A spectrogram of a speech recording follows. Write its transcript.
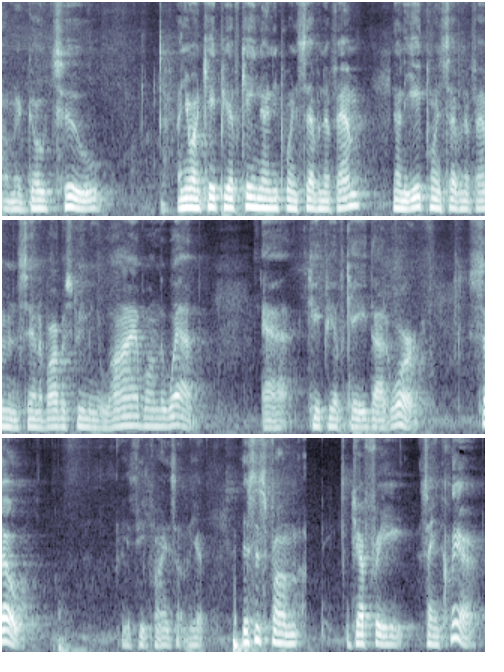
I'm going to go to and you're on KPFK 90.7 FM, 98.7 FM in Santa Barbara, streaming live on the web at kpfk.org. So, let me see, if I find something here. This is from Jeffrey St. Clair.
